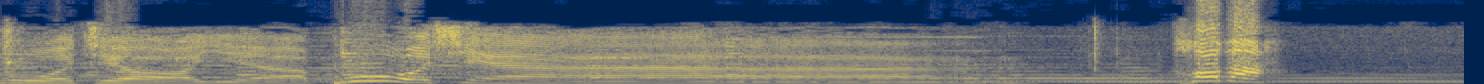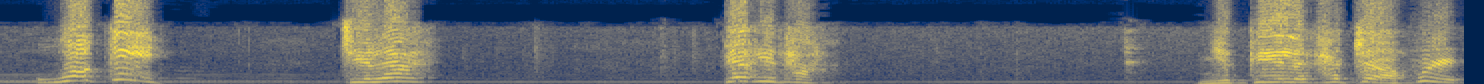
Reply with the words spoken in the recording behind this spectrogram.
胡椒也不嫌。好吧，我给。进来，别给他。你给了他这会儿，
